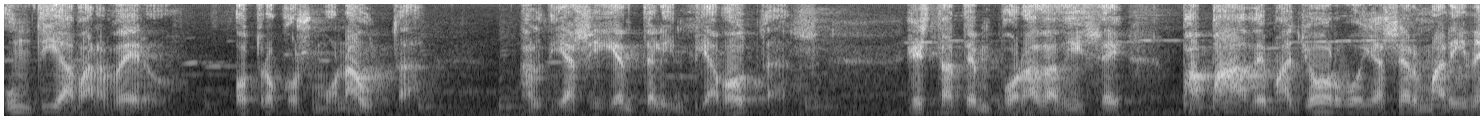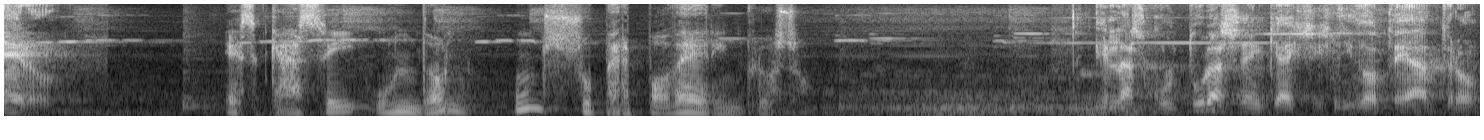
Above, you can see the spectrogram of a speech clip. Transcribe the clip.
Un día barbero, otro cosmonauta, al día siguiente limpiabotas. Esta temporada dice, papá, de mayor voy a ser marinero. Es casi un don, un superpoder incluso. En las culturas en que ha existido teatro,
